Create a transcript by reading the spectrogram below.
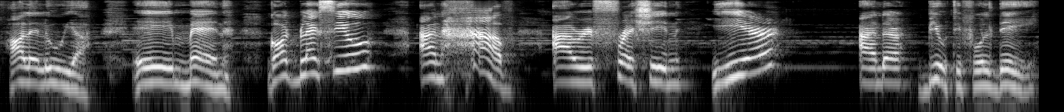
Hallelujah. Amen. God bless you and have a refreshing year and a beautiful day.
